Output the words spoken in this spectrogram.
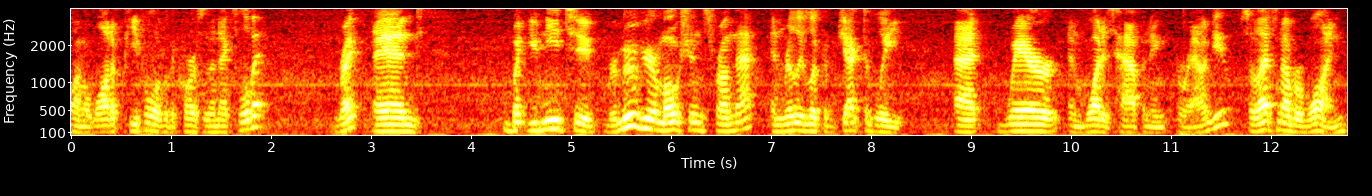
on a lot of people over the course of the next little bit, right? And but you need to remove your emotions from that and really look objectively at where and what is happening around you. So that's number one.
